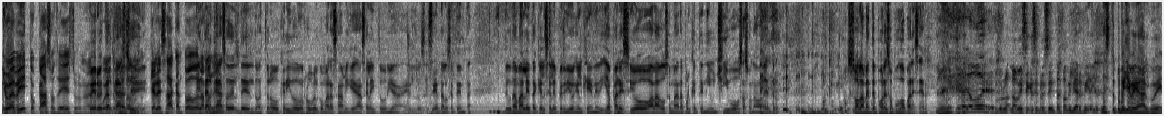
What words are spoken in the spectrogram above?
Yo he visto casos de eso. pero está el caso de, que le sacan todo de la Está el caso del, de nuestro querido don Rubel Comarazami que hace la historia en los 60, los 70 de una maleta que él se le perdió en el Kennedy y apareció a las dos semanas porque tenía un chivo sazonado adentro. porque solamente por eso pudo aparecer. La, la veces que se presenta el familiar, mira, yo necesito que tú me lleves algo, ¿eh?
